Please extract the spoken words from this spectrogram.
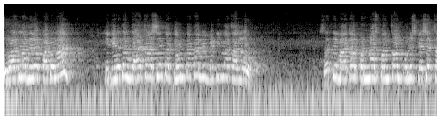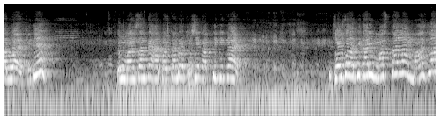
सुरुवातीला निरोप पाठवला की निवेदन द्यायचं असेल तर देऊन टाका मी मिटिंगला चाललो. सध्या माझ्यावर पन्नास पंचावन्न पोलीस केसेस चालू आहे किती? तुम्ही मला सांगता हा बस स्टँडवर खिशे कापते की काय? जो जो अधिकारी मस्ताला माजला.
